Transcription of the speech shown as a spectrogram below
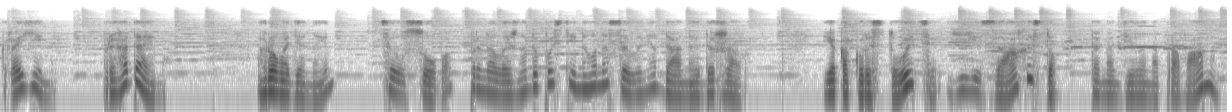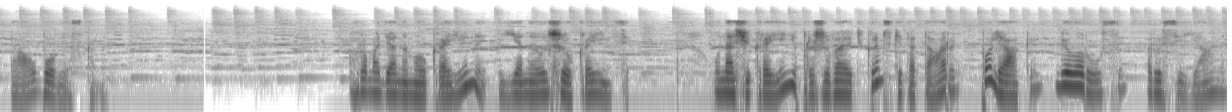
країни? Пригадаємо, громадянин це особа, приналежна до постійного населення даної держави, яка користується її захистом та наділена правами та обов'язками. Громадянами України є не лише українці. У нашій країні проживають кримські татари, поляки, білоруси, росіяни,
